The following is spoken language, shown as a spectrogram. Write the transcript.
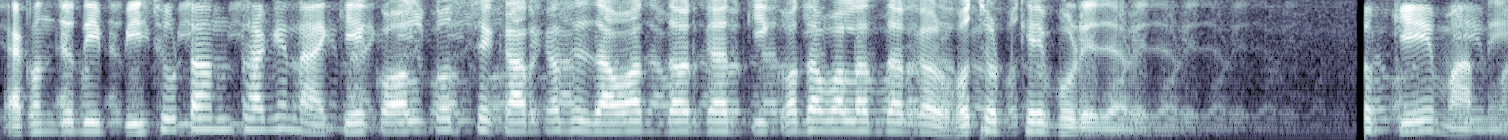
এখন যদি পিছু টান থাকে না, কে কল করছে, কার কাছে যাওয়ার দরকার, কি কথা বলার দরকার, হোচট খেয়ে পড়ে যাবে। তো কে মানে?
